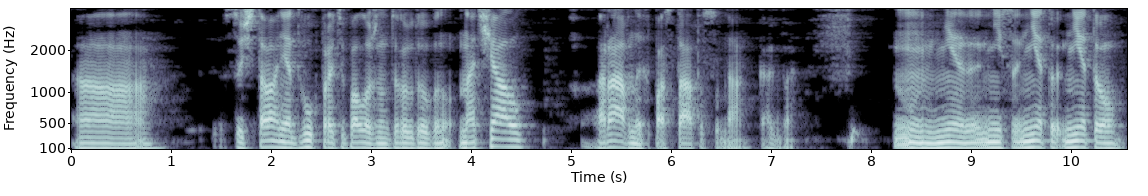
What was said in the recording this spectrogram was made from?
А, существование двух противоположных друг другу начал, равных по статусу, да, как бы. Не, не, нету, нету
